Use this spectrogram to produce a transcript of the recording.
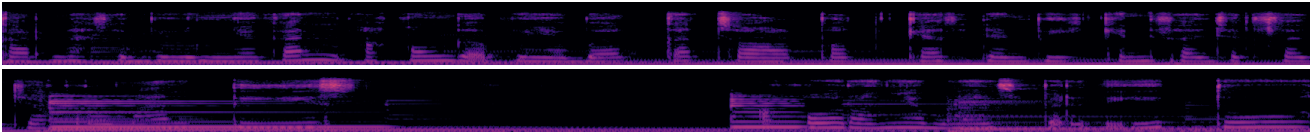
Karena sebelumnya kan aku nggak punya bakat soal podcast dan bikin sajak-sajak romantis. Aku orangnya bukan seperti itu.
